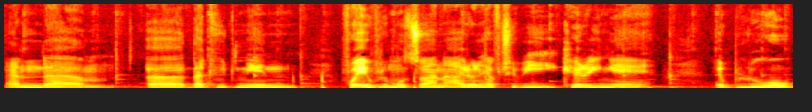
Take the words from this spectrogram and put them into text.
And um, uh, that would mean for every Motswana, I don't have to be carrying a a blue or,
